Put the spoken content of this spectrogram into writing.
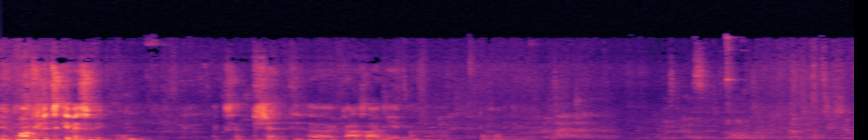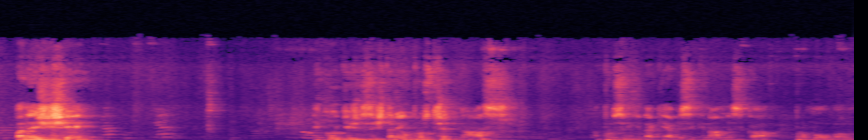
Jak mám vždycky ve zvyku, tak se před eh, kázáním pomodlím. Pane Ježíši, děkuji ti, že jsi tady uprostřed nás a prosím tě taky, aby si k nám dneska promlouval.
